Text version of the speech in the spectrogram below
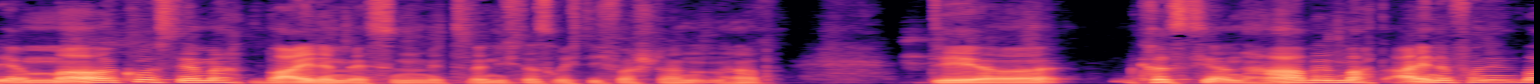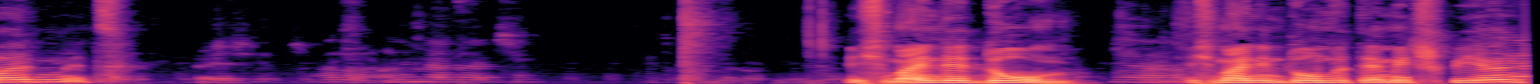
der Markus, der macht beide Messen mit, wenn ich das richtig verstanden habe. Der Christian Habel macht eine von den beiden mit. Ich meine der Dom. Ich meine, im Dom wird der mitspielen.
